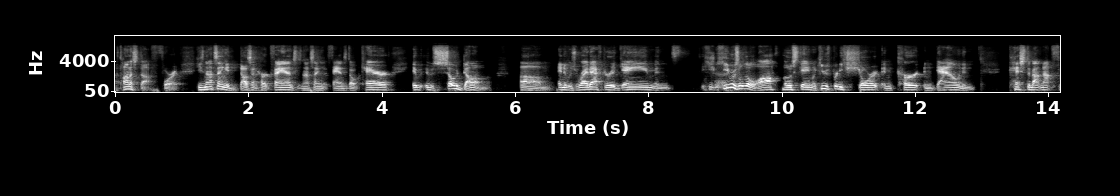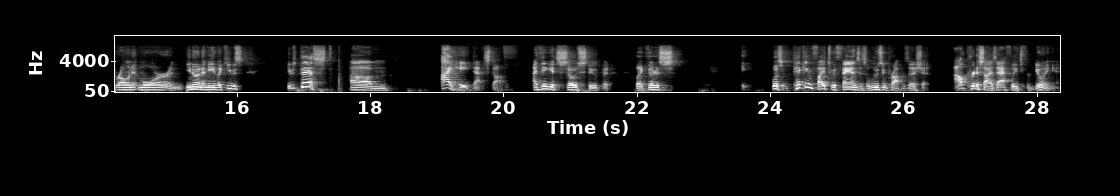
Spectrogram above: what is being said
a ton of stuff for it. He's not saying it doesn't hurt fans. He's not saying that fans don't care. It, it was so dumb. Um, and it was right after a game and he, sure. he was a little off post game. Like he was pretty short and curt and down and pissed about not throwing it more. And you know what I mean? Like he was, he was pissed. Um, I hate that stuff. I think it's so stupid. Like there's, listen, picking fights with fans is a losing proposition. I'll criticize athletes for doing it.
